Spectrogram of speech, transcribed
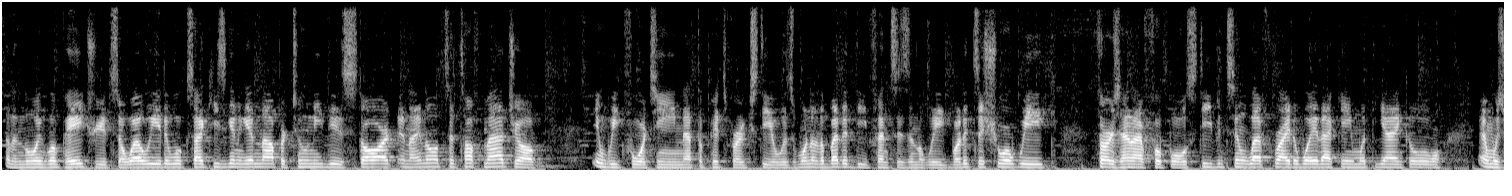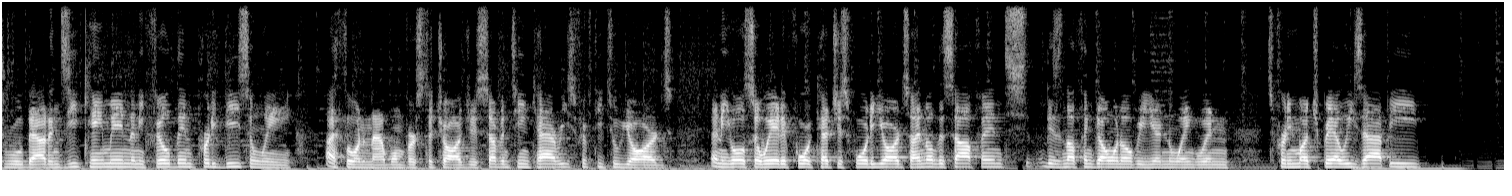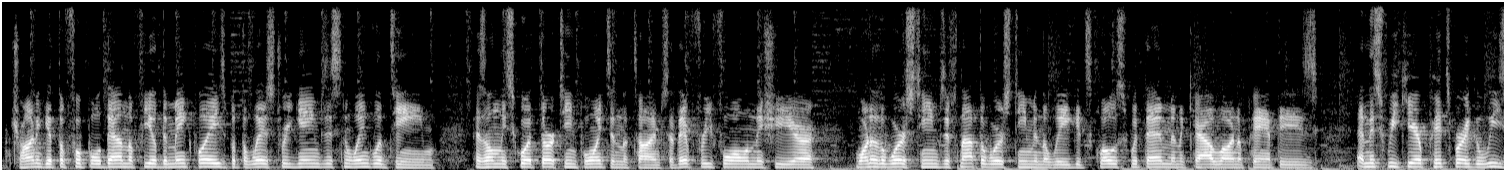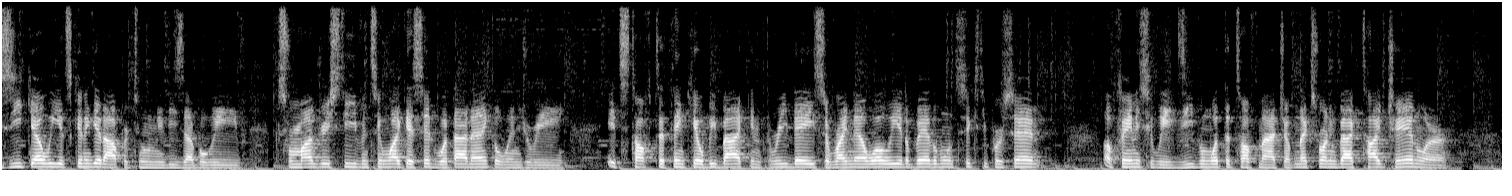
of the New England Patriots. So Elliott, it looks like he's going to get an opportunity to start. And I know it's a tough matchup in Week 14 at the Pittsburgh Steelers, one of the better defenses in the league. But it's a short week. Thursday night football. Stevenson left right away that game with the ankle and was ruled out. And Z came in and he filled in pretty decently, I thought, in that one versus the Chargers. 17 carries, 52 yards. And he also added four catches, 40 yards. I know this offense, there's nothing going over here in New England. It's pretty much Bailey Zappe trying to get the football down the field to make plays, but the last three games, this New England team has only scored 13 points in the time. So they're free falling this year one of the worst teams, if not the worst team in the league. It's close with them and the Carolina Panthers. And this week here, Pittsburgh, at least Zeke Elliott's going to get opportunities, I believe. Because from Andre Stevenson, like I said, with that ankle injury, it's tough to think he'll be back in three days. So right now, Elliott available in 60% of fantasy leagues, even with the tough matchup. Next running back, Ty Chandler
